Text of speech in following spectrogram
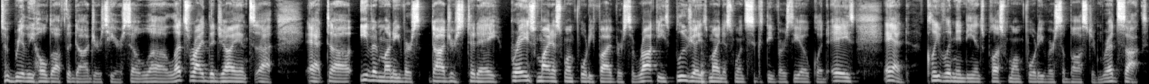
to really hold off the Dodgers here. So uh, let's ride the Giants uh, at uh, even money versus Dodgers today. Braves minus 145 versus the Rockies. Blue Jays minus 160 versus the Oakland A's. And Cleveland Indians plus 140 versus the Boston Red Sox.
